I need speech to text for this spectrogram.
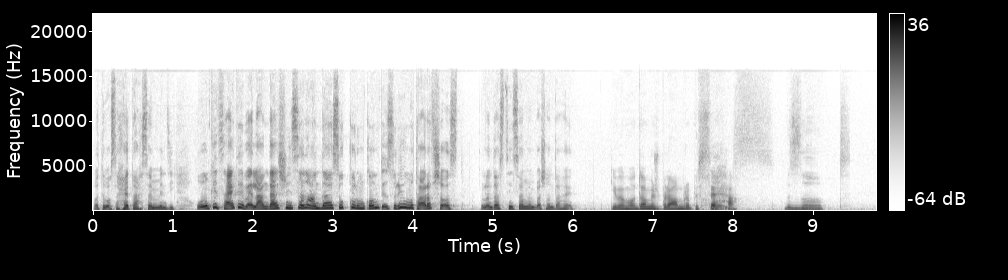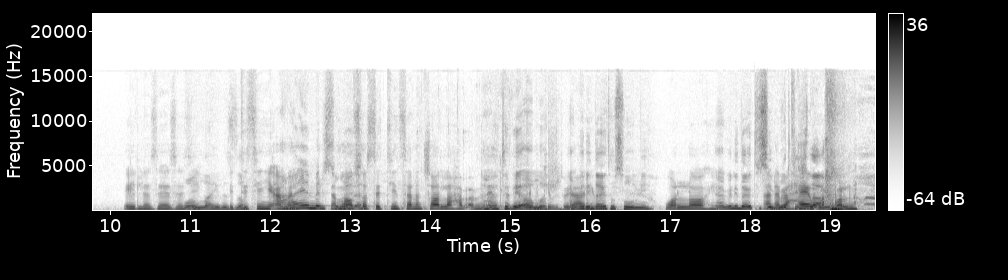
وتبقى صحتها أحسن من دي. وممكن ساعتها يبقى اللي عندها 20 سنة عندها سكر ومقاومة انسولين وما تعرفش أصلا. واللي عندها 60 سنة ما يبقاش عندها حاجة. يبقى الموضوع مش بالعمر بالصحة. بالظبط. إيه اللذاذه دي؟ والله بالظبط. اديتيني أمل. عامل لما أوصل 60 سنة إن شاء الله هبقى من هتبقي قمر. اعملي. دايت وصومي. والله. اعملي دايت وصومي أنا. بحاول والله.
